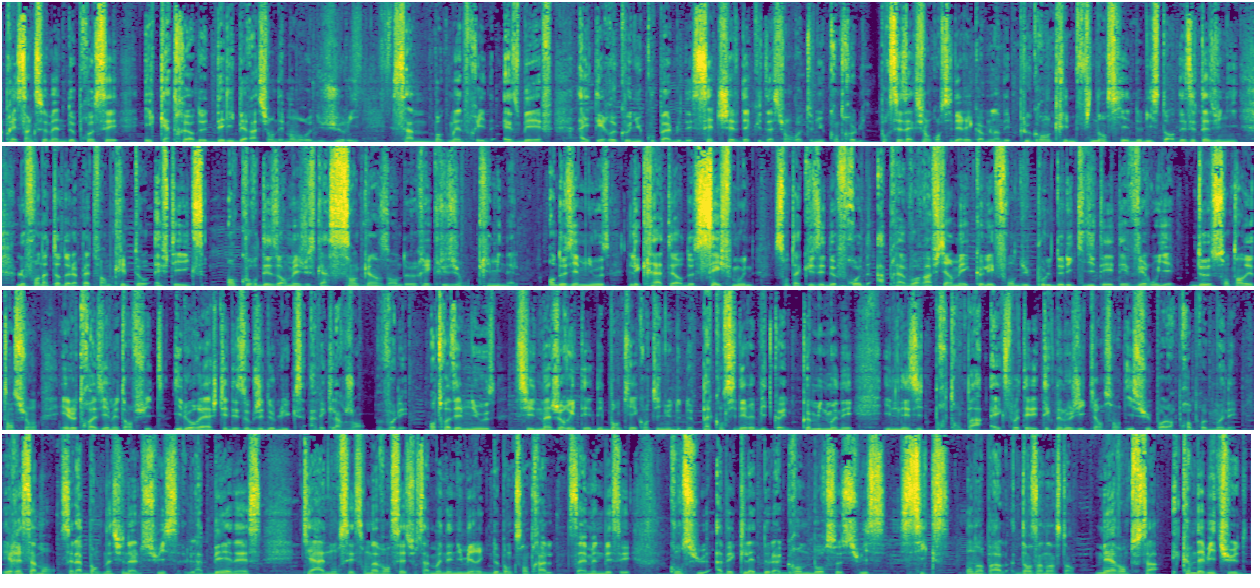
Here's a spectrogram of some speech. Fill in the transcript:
Après 5 semaines de procès et 4 heures de délibération des membres du jury, Sam Bankman-Fried, SBF, a été reconnu coupable des 7 chefs d'accusation retenus contre lui. Pour ses actions considérées comme l'un des plus grands crimes financiers de l'histoire des États-Unis, le fondateur de la plateforme crypto FTX encourt désormais jusqu'à 115 ans de réclusion criminelle. En deuxième news, les créateurs de SafeMoon sont accusés de fraude après avoir affirmé que les fonds du pool de liquidité étaient verrouillés. Deux sont en détention et le troisième est en fuite. Il aurait acheté des objets de luxe avec l'argent volé. En troisième news, si une majorité des banquiers continuent de ne pas considérer Bitcoin comme une monnaie, ils n'hésitent pourtant pas à exploiter les technologies qui en sont issues pour leur propre monnaie. Et récemment, c'est la Banque nationale suisse, la BNS, qui a annoncé son avancée sur sa monnaie numérique de banque centrale, sa MNBC, conçue avec l'aide de la grande bourse suisse SIX. On en parle dans un instant. Mais avant tout ça, et comme d'habitude,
